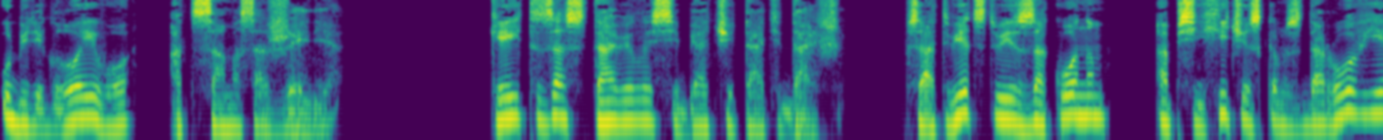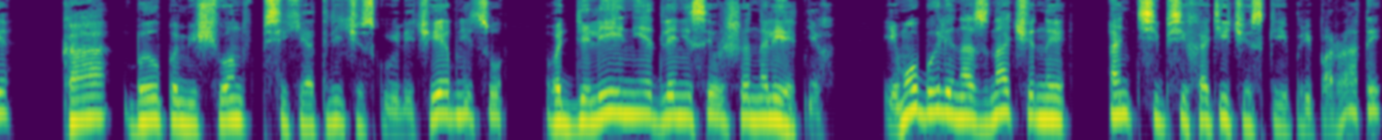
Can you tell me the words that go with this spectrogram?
уберегло его от самосожжения. Кейт заставила себя читать дальше. В соответствии с законом о психическом здоровье К был помещен в психиатрическую лечебницу в отделение для несовершеннолетних. Ему были назначены антипсихотические препараты,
